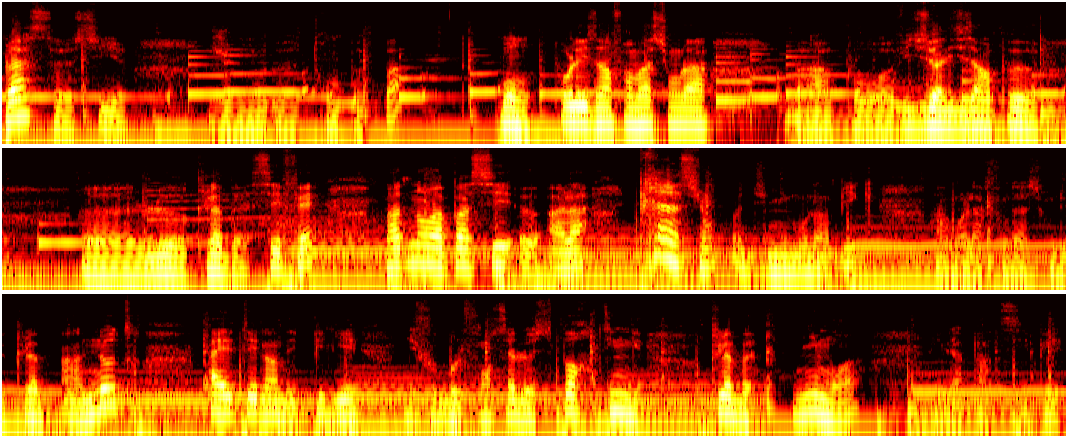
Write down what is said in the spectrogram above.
places euh, si je me euh, trompe pas. Bon, pour les informations là, bah, pour visualiser un peu euh, le club, c'est fait. Maintenant, on va passer à la création du Nîmes Olympique. Avant la fondation du club, un autre a été l'un des piliers du football français, le Sporting Club Nîmois. Il a participé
